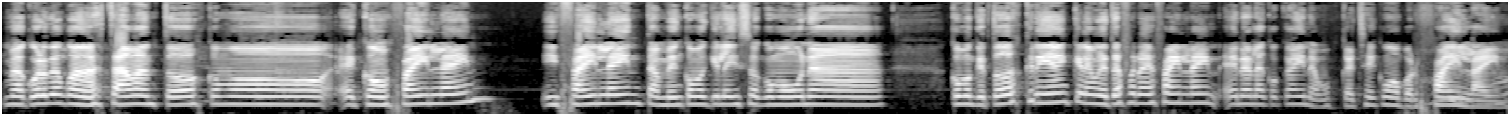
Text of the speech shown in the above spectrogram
me acuerdo cuando estaban todos como eh, con Fine Line y Fine Line también como que le hizo como una... Como que todos creían que la metáfora de Fine Line era la cocaína, pues, ¿cachai? Como por Fine Line.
